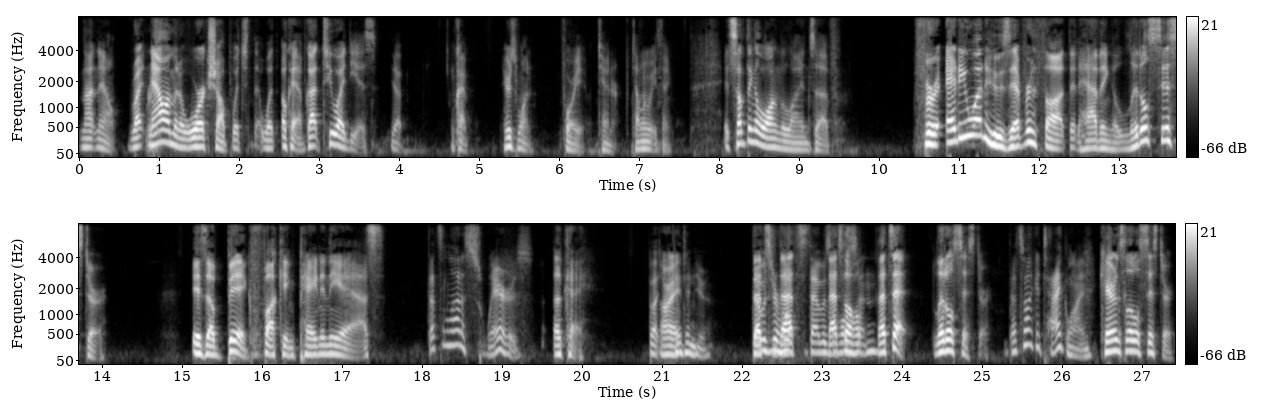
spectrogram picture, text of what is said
Not now. Right, now, I'm going to workshop which what. Okay, I've got two ideas. Yep. Okay, here's one for you, Tanner. Tell me what you think. It's something along the lines of For anyone who's ever thought that having a little sister is a big fucking pain in the ass. That's a lot of swears. Okay. But All right. continue. That That's, was your that's whole, that was that's the whole, whole sentence. That's it. Little sister. That's not like a tagline. Karen's little sister.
